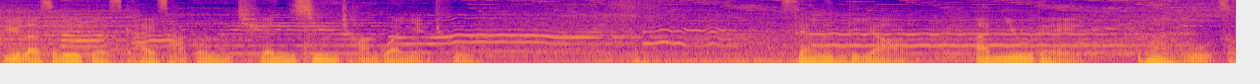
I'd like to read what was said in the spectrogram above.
曲。与拉斯维加斯凯撒宫全新场馆演出。Celine Dion，A New Day，万物错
